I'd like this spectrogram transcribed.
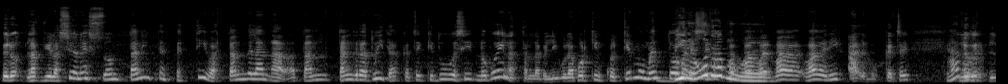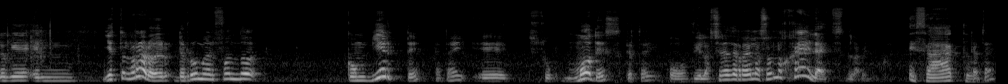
Pero las violaciones son tan intempestivas, tan de la nada, tan, tan gratuitas, ¿cachai? Que tú decir, no puedes lanzar la película porque en cualquier momento Viene va, otra, pues, va- va- a venir algo, ¿cachai? Claro. Lo que, lo que en- y esto es lo raro, The Room en el fondo convierte. Eh, sus motes ¿cachai? o violaciones de reglas son los highlights de la película. Exacto. ¿cachai?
